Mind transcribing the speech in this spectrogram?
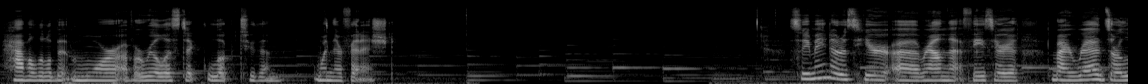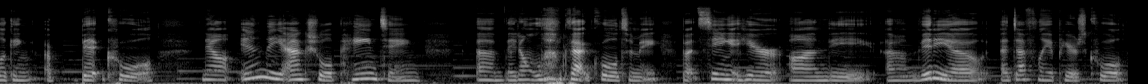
have a little bit more of a realistic look to them when they're finished. So you may notice here uh, around that face area, my reds are looking a bit cool. Now in the actual painting, um, they don't look that cool to me, but seeing it here on the um, video, it definitely appears cool.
